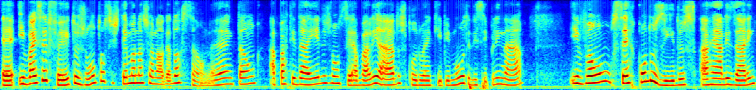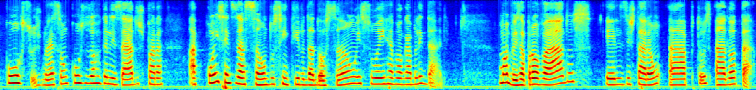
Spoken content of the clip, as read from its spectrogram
É, e vai ser feito junto ao Sistema Nacional de Adoção. Né? Então, a partir daí, eles vão ser avaliados por uma equipe multidisciplinar e vão ser conduzidos a realizarem cursos. Né? São cursos organizados para a conscientização do sentido da adoção e sua irrevogabilidade. Uma vez aprovados, eles estarão aptos a adotar.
